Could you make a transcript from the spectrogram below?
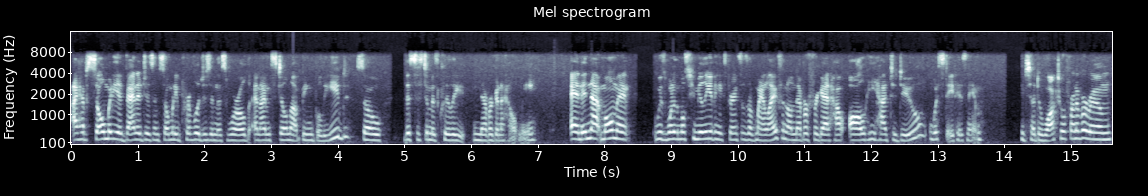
I have so many advantages and so many privileges in this world, and I'm still not being believed. So this system is clearly never going to help me. And in that moment, it was one of the most humiliating experiences of my life, and I'll never forget how all he had to do was state his name. He just had to walk to the front of a room,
